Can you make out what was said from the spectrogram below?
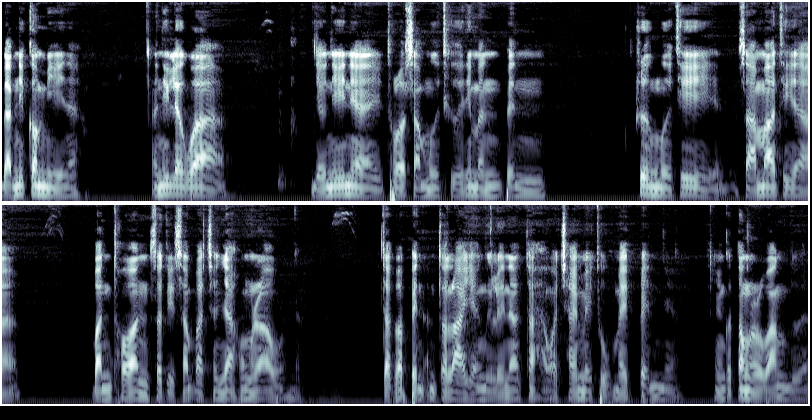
แบบนี้ก็มีนะ อันนี้เรียกว่า เดี๋ยวนี้เนี่ยโทรศัพท์มือถือที่มันเป็นเครื่องมือที่สามารถที่จะบั่นทอนสติสัมปชัญญะของเรานะแต่ว่าเป็นอันตรายอย่างหนึ่งเลยนะ ถ้าหากว่าใช้ไม่ถูกไม่เป็นเนี่ยยังก็ต้องระวังด้วย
